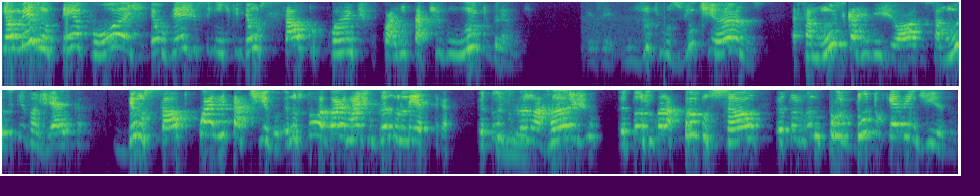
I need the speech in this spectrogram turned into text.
e, ao mesmo tempo, hoje, eu vejo o seguinte, que deu um salto quântico, qualitativo muito grande. Quer dizer, nos últimos 20 anos, essa música religiosa, essa música evangélica, deu um salto qualitativo. Eu não estou agora mais julgando letra. Eu estou uhum. julgando arranjo, eu estou julgando a produção, eu estou julgando o produto que é vendido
